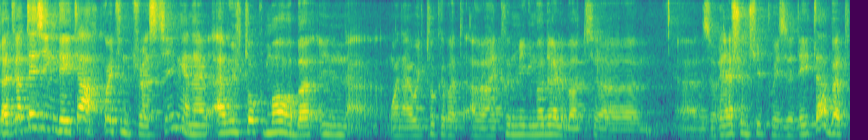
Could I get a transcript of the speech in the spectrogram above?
The advertising data are quite interesting, and I, I will talk more about in, uh, when I will talk about our economic model about uh, uh, the relationship with the data. But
